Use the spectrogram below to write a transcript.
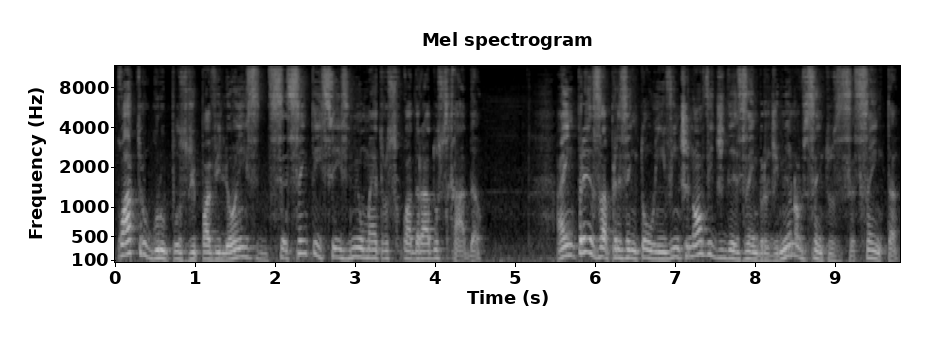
quatro grupos de pavilhões de 66 mil metros quadrados cada. A empresa apresentou em 29 de dezembro de 1960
